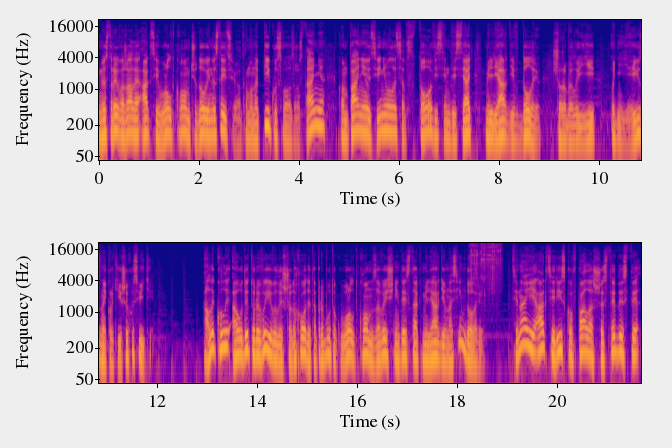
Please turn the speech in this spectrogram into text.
Інвестори вважали акції WorldCom чудовою інвестицією, тому на піку свого зростання компанія оцінювалася в 180 мільярдів доларів, що робило її однією з найкрутіших у світі. Але коли аудитори виявили, що доходи та прибуток WorldCom завищені десь так мільярдів на 7 доларів, ціна її акцій різко впала з 60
